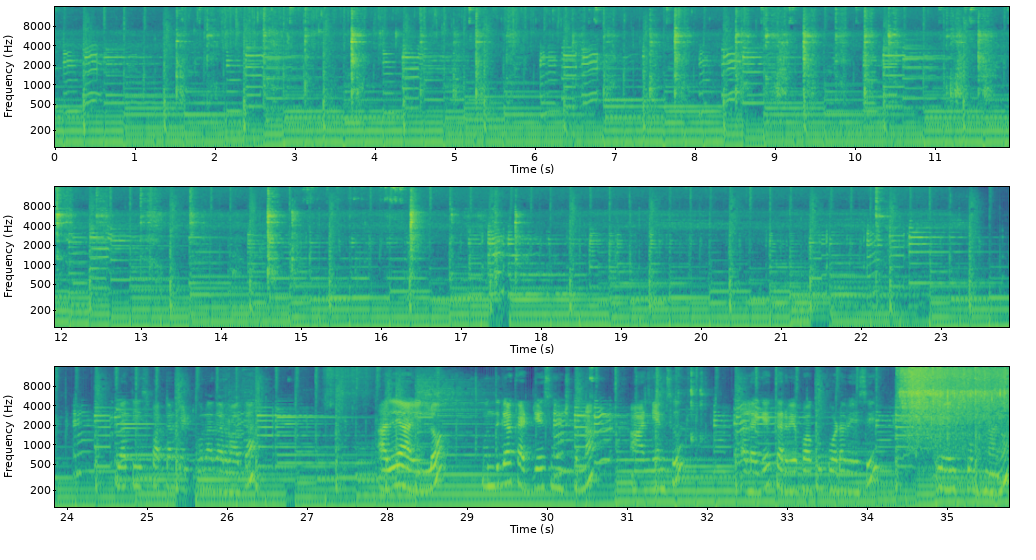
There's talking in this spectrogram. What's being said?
ఇలా తీసి పక్కన పెట్టుకున్న తర్వాత అదే ఆయిల్లో ముందుగా కట్ చేసి ఉంచుకున్న ఆనియన్స్ అలాగే కరివేపాకు కూడా వేసి వేయించుకుంటున్నాను.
